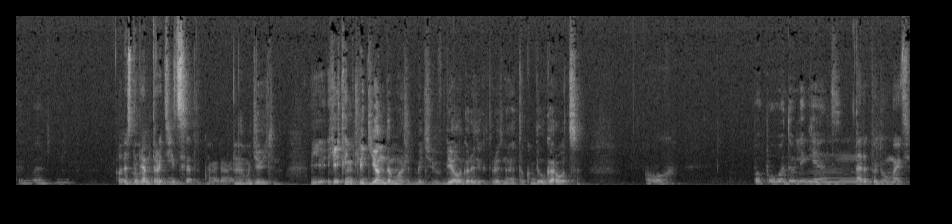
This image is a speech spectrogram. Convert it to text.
как бы... У нас это прям традиция такая, да. Ну, удивительно. Есть какая-нибудь легенда, может быть, в Белгороде, которую знают только белгородцы? Ох, по поводу легенд. Надо подумать.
